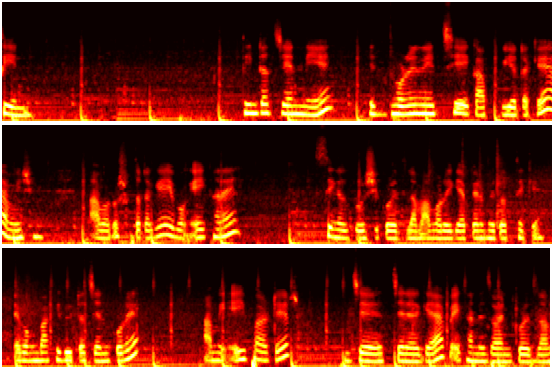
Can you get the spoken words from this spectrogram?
তিন। তিনটা চেন নিয়ে ধরে নিচ্ছি এই কাপ ইয়েটাকে। আমি আবারও সুতাটাকে এবং এইখানে সিঙ্গেল ক্রোশি করে দিলাম আবার ওই গ্যাপের ভেতর থেকে। এবং বাকি দুইটা চেন করে আমি এই পার্টের যে চেনের গ্যাপ এখানে জয়েন করে দিলাম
